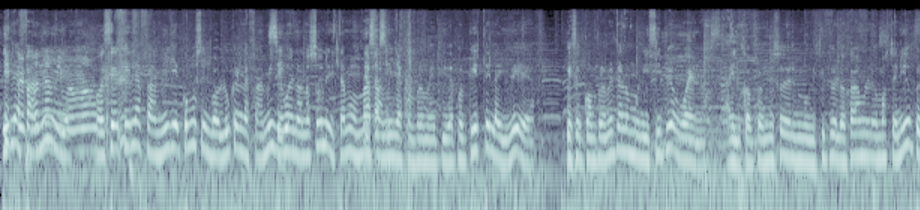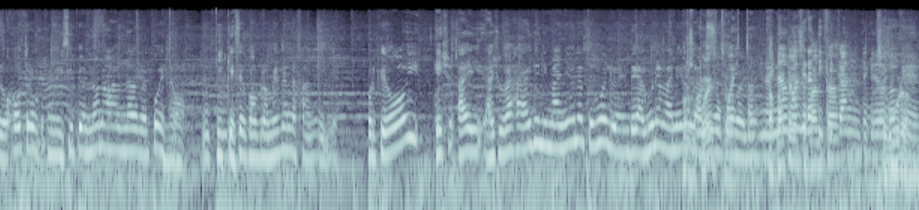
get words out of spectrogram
es la familia. O sea, que es la familia, cómo se involucran las familias. Sí. Bueno, nosotros necesitamos más familias comprometidas, porque esta es la idea. Que se comprometan los municipios, bueno, el compromiso del municipio de Los lo hemos tenido, pero otros municipios no nos han dado respuesta. Y que se comprometan las familias. Porque hoy ellos, hay, ayudas a alguien y mañana te vuelven, de alguna manera Por la supuesto. vida Por te supuesto. vuelve. Y no hay Aparte nada más falta- gratificante, creo Seguro. yo, que, que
